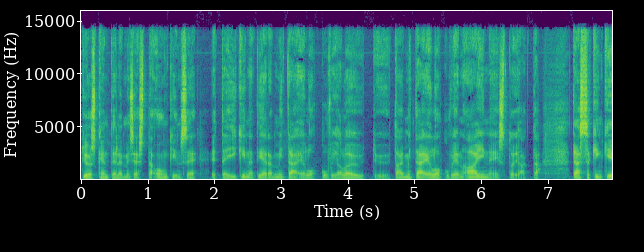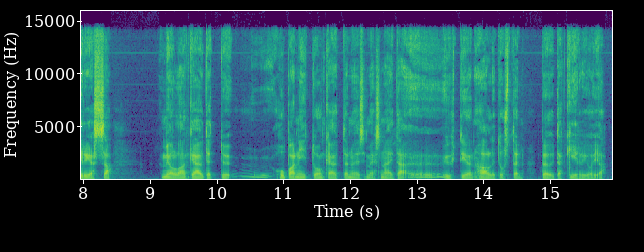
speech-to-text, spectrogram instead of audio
työskentelemisestä onkin se, että ei ikinä tiedä mitä elokuvia löytyy tai mitä elokuvien aineistoja. Että tässäkin kirjassa me ollaan käytetty, Hupaniittu on käyttänyt esimerkiksi näitä yhtiön hallitusten pöytäkirjoja –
